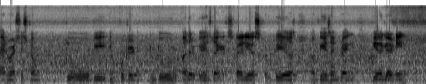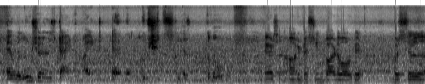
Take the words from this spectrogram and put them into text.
anime system to be inputted into other ways like Experius, Corpius, Arceus and Dragon. We are getting evolutions, dynamite evolutions. Let's go. That's an interesting part about it, but still,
